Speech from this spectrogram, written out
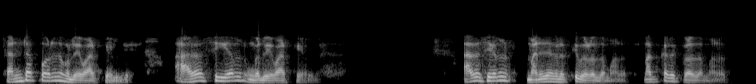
சண்டை போடுறது உங்களுடைய வாழ்க்கை இல்லை. அரசியல் உங்களுடைய வாழ்க்கை இல்லை. அரசியல் மனிதர்களுக்கு விரோதமானது. மக்களுக்கு விரோதமானது.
